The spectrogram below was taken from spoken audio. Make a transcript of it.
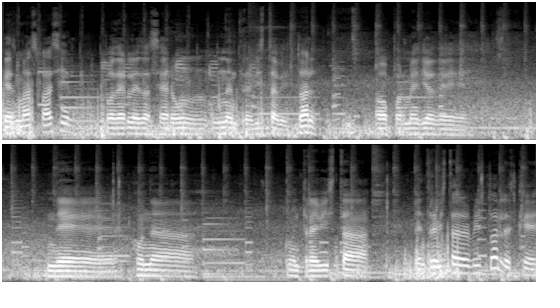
que es más fácil poderles hacer una entrevista virtual o por medio de, de una entrevista entrevistas virtuales que,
